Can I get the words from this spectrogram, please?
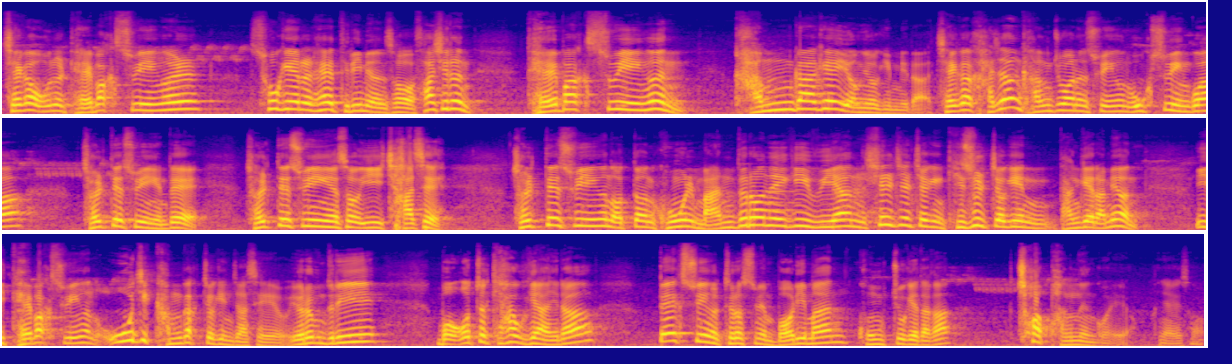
제가 오늘 대박 스윙을 소개를 해드리면서 사실은 대박 스윙은 감각의 영역입니다. 제가 가장 강조하는 스윙은 옥스윙과 절대 스윙인데 절대 스윙에서 이 자세, 절대 스윙은 어떤 공을 만들어내기 위한 실질적인 기술적인 단계라면 이 대박 스윙은 오직 감각적인 자세예요. 여러분들이 뭐 어떻게 하고 그게 아니라 백스윙을 들었으면 머리만 공 쪽에다가 쳐 박는 거예요. 그냥 해서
